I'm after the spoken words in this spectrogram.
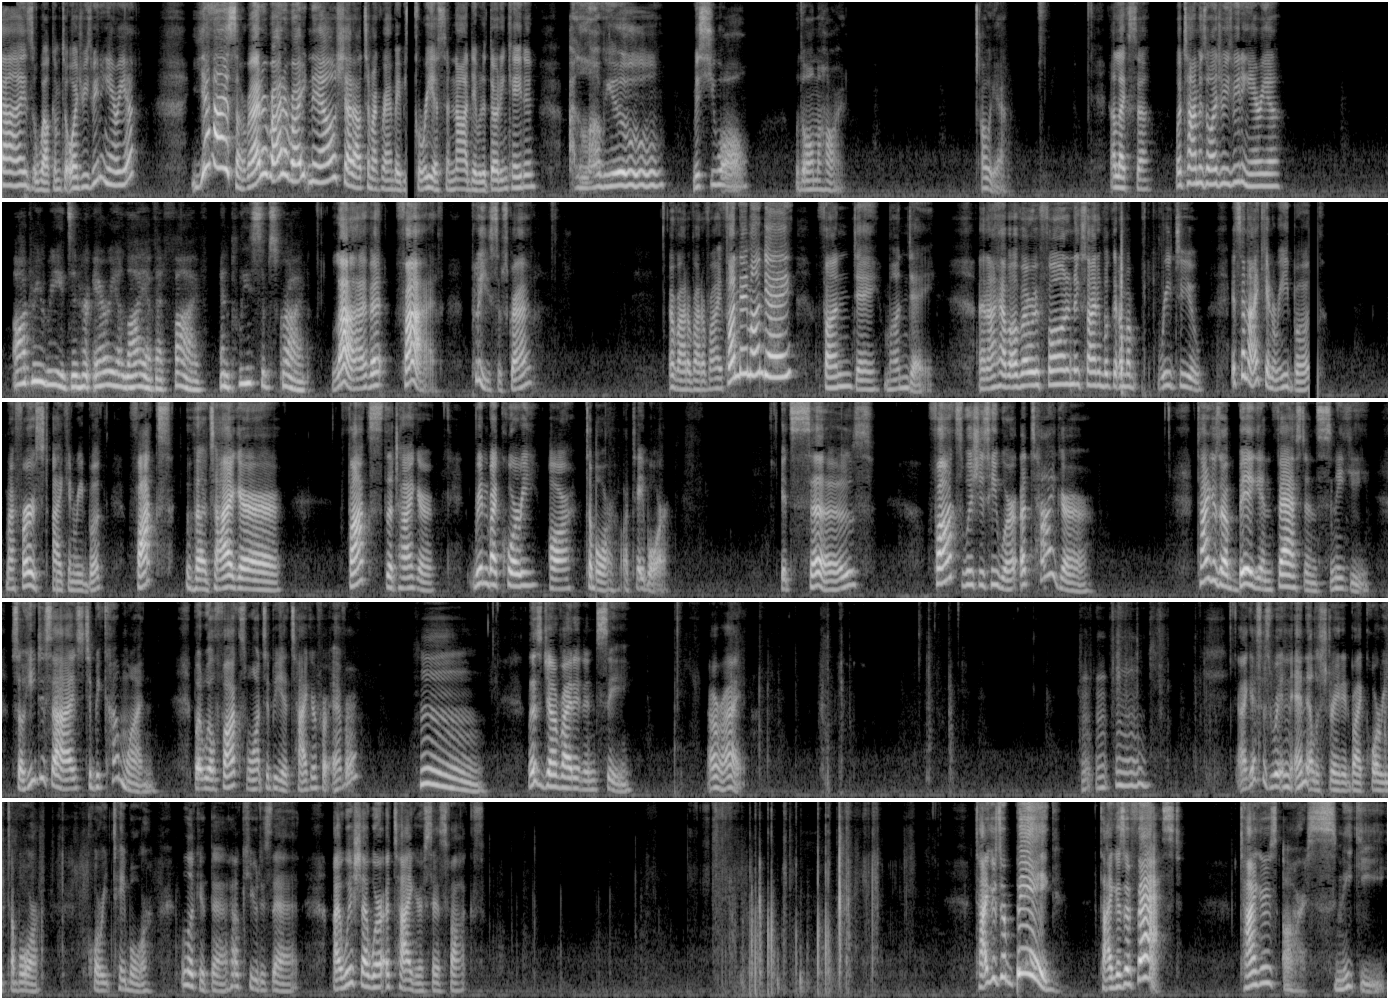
guys. Welcome to Audrey's reading area. Yes, all right, all right, all right now. Shout out to my grandbaby, Korea Sanaa, David the third and Caden. I love you. Miss you all with all my heart. Oh, yeah. Alexa, what time is Audrey's reading area? Audrey reads in her area live at 5, and please subscribe. Live at 5. Please subscribe. All right, all right, all right. Fun Day Monday. Fun Day Monday. And I have a very fun and exciting book that I'm going to read to you. It's an I Can Read book. My first I Can Read book Fox the Tiger. Fox the Tiger. Written by Corey R. Tabor or Tabor. It says Fox wishes he were a tiger. Tigers are big and fast and sneaky, so he decides to become one. But will Fox want to be a tiger forever? Hmm. Let's jump right in and see. All right. Mm-mm-mm. I guess it's written and illustrated by Corey Tabor. Corey Tabor. Look at that. How cute is that? I wish I were a tiger, says Fox. Tigers are big. Tigers are fast. Tigers are sneaky.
